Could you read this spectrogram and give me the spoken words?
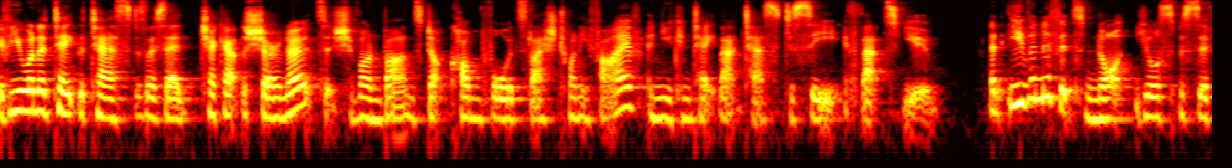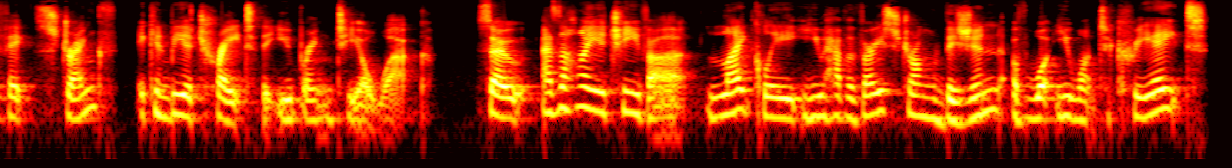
If you want to take the test, as I said, check out the show notes at siobhanbarnes.com forward slash 25, and you can take that test to see if that's you. And even if it's not your specific strength, it can be a trait that you bring to your work. So, as a high achiever, likely you have a very strong vision of what you want to create,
